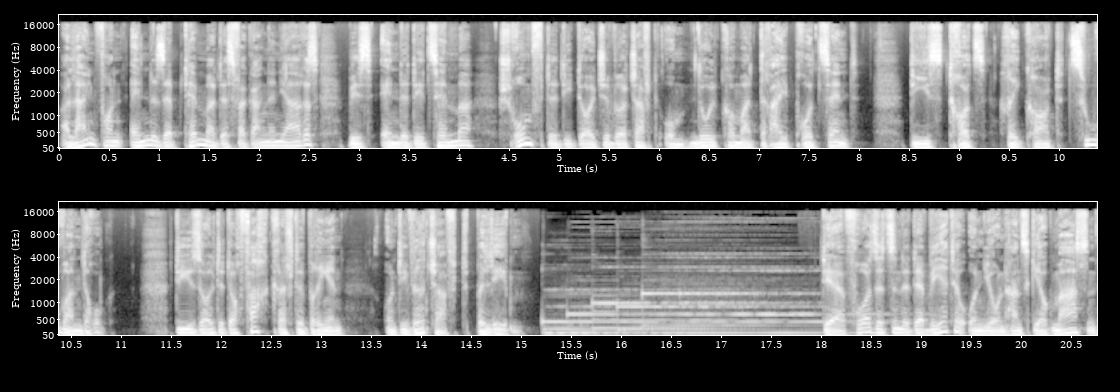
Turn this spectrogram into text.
Allein von Ende September des vergangenen Jahres bis Ende Dezember schrumpfte die deutsche Wirtschaft um 0,3 Prozent. Dies trotz Rekordzuwanderung. Die sollte doch Fachkräfte bringen und die Wirtschaft beleben. Der Vorsitzende der Werteunion Hans-Georg Maaßen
